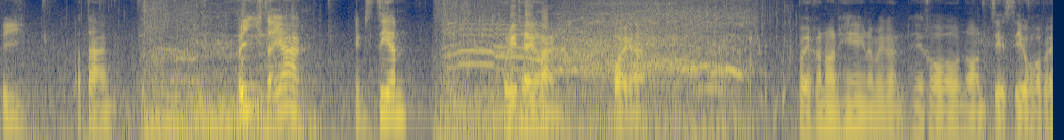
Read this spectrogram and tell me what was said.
เอ้ยหน้าต่างเฮ้ยแต่ยากเอ็กเซียนคนที่แทงหลังปล่อยฮะปล่อยเขานอนแห้งนะไม่ก่อนให้เขานอนเสียเซลเข้าไป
